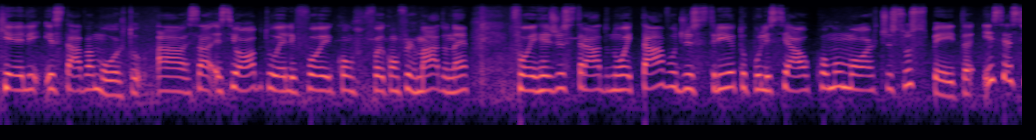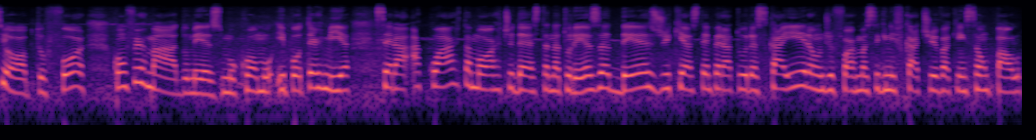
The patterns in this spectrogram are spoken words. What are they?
que ele estava morto. A essa, esse óbito ele foi, foi confirmado, né? Foi registrado no oitavo distrito policial como morte suspeita. E se esse óbito for confirmado mesmo como hipotermia, será a quarta morte desta natureza desde que as temperaturas caíram de forma significativa aqui em São Paulo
